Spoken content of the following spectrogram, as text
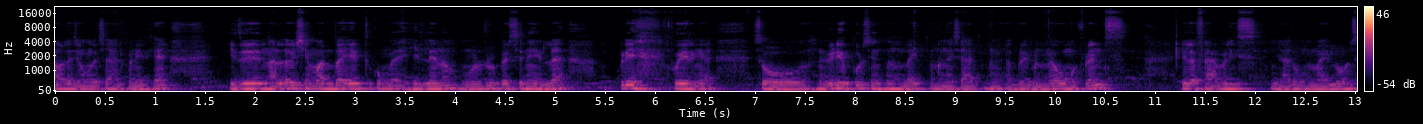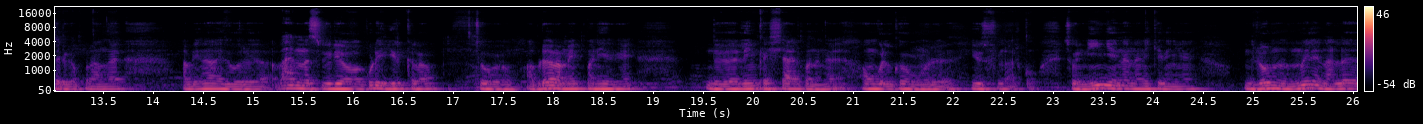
நாலேஜ் உங்களை ஷேர் பண்ணியிருக்கேன். இது நல்ல விஷயமா இருந்தால் ஏற்றுக்கோங்க இல்லைன்னா ஒன்றும் பிரச்சனையும் இல்லை. அப்படியே போயிருங்க. ஸோ இந்த வீடியோ பிடிச்சிருந்தா லைக் பண்ணுங்கள் ஷேர் பண்ணுங்கள் அப்ளை பண்ணுங்கள் உங்கள் ஃப்ரெண்ட்ஸ் இல்லை ஃபேமிலிஸ் யாரும் இந்த மாதிரி லோன்ஸ் எடுக்க போகிறாங்க அப்படின்னா இது ஒரு அவேர்னஸ் வீடியோவாக கூட இருக்கலாம். ஸோ அப்படி தான் நான் மேக் பண்ணியிருக்கேன். இந்த லிங்க்கை ஷேர் பண்ணுங்கள் அவங்களுக்கும் ஒரு யூஸ்ஃபுல்லாக இருக்கும். ஸோ நீங்கள் என்ன நினைக்கிறீங்க? இந்த லோன் உண்மையிலே நல்லது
